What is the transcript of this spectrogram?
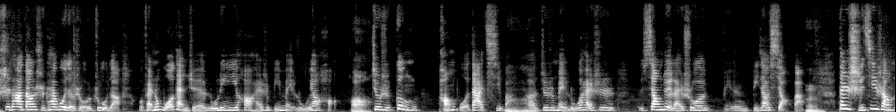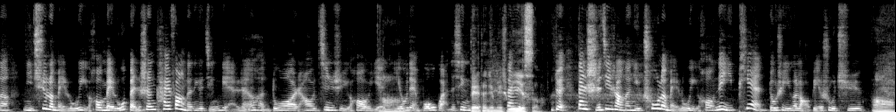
是他当时开会的时候住的。我反正我感觉庐陵一号还是比美庐要好，啊就是更磅礴大气吧。啊，就是美庐还是相对来说比嗯比较小吧。嗯但是实际上呢，你去了美卢以后，美卢本身开放的那个景点人很多，然后进去以后也、啊也有点博物馆的性质对，质。那就没什么意思了对，但实际上呢，你出了美卢以后，那一片都是一个老别墅区。啊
